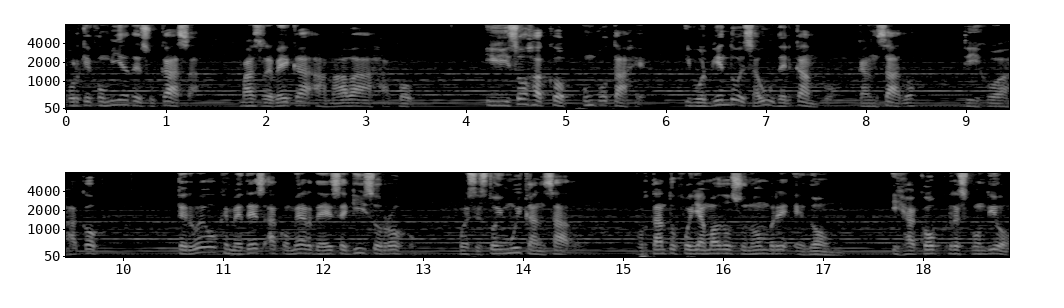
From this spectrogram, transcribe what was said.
porque comía de su casa, mas Rebeca amaba a Jacob. Y hizo Jacob un potaje, y volviendo Esaú del campo, cansado, dijo a Jacob, Te ruego que me des a comer de ese guiso rojo, pues estoy muy cansado. Por tanto fue llamado su nombre Edom. Y Jacob respondió,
